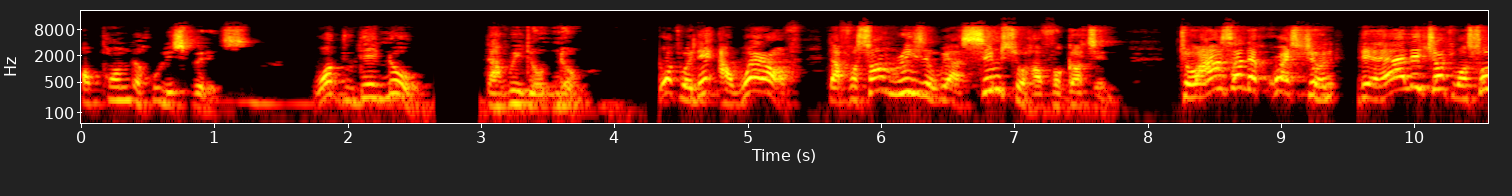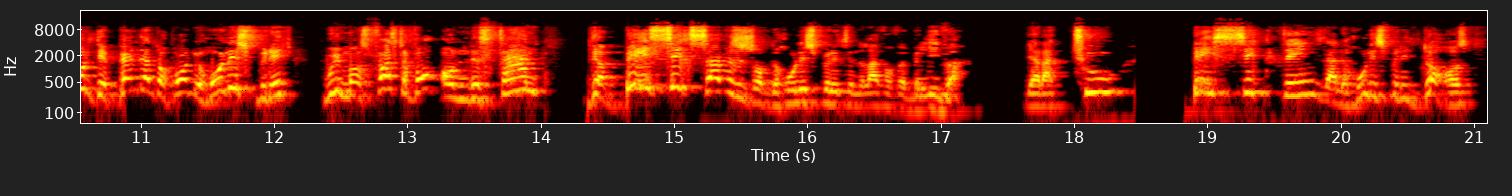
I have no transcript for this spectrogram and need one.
upon the Holy Spirit? What do they know that we don't know? What were they aware of that for some reason we are seems to have forgotten? To answer the question, the early church was so dependent upon the Holy Spirit, we must first of all understand the basic services of the Holy Spirit in the life of a believer. There are two basic things that the Holy Spirit does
